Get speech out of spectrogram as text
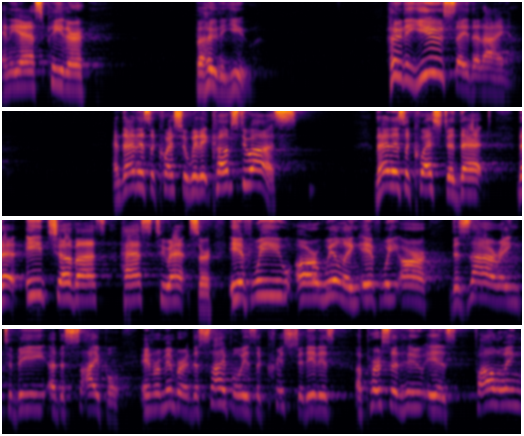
and he asks Peter, But who do you? Who do you say that I am? And that is a question when it comes to us. That is a question that, each of us has to answer. If we are willing, if we are desiring to be a disciple. And remember, a disciple is a Christian, it is a person who is following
